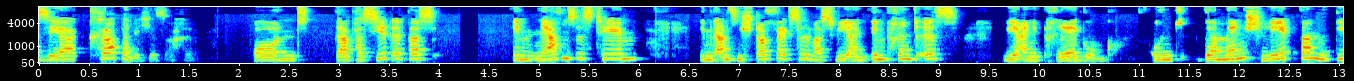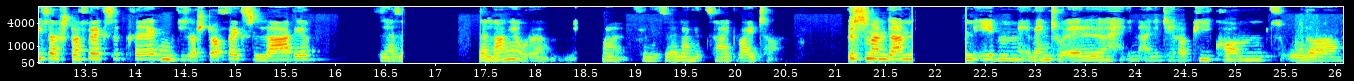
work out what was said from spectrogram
sehr körperliche Sache. Und da passiert etwas im Nervensystem, im ganzen Stoffwechsel, was wie ein Imprint ist, wie eine Prägung. Und der Mensch lebt dann mit dieser Stoffwechselprägung, mit dieser Stoffwechsellage sehr, sehr, sehr lange oder für eine sehr lange Zeit weiter. Bis man dann eben eventuell in eine Therapie kommt oder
